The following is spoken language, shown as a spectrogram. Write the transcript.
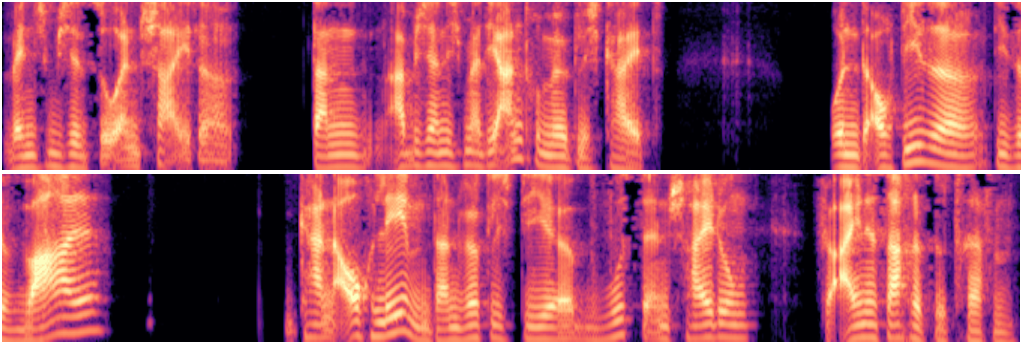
wenn ich mich jetzt so entscheide, dann habe ich ja nicht mehr die andere Möglichkeit. Und auch diese, diese Wahl kann auch leben, dann wirklich die bewusste Entscheidung für eine Sache zu treffen.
